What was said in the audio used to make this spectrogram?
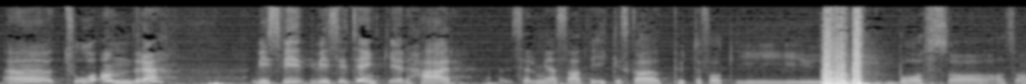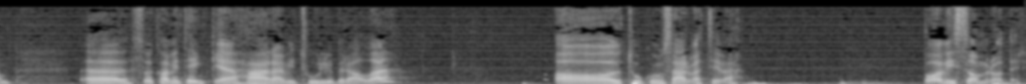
Uh, to andre hvis vi, hvis vi, tenker her Selv om jeg sa at vi ikke skal putte folk i bås og alt sånn, uh, så kan vi tenke her er vi to liberale og to konservative. På visse områder.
